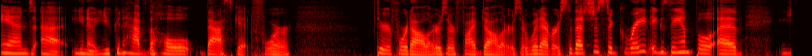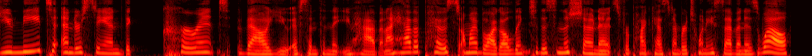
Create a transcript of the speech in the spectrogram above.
And, uh, you know, you can have the whole basket for three or four dollars or five dollars or whatever. So that's just a great example of you need to understand the current value of something that you have. And I have a post on my blog. I'll link to this in the show notes for podcast number 27 as well.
